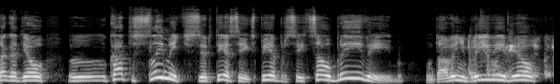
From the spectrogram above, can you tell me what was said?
tagad jau uh, katrs slimiķis ir tiesīgs pieprasīt savu brīvību. Un tā viņa brīvība jau ir.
